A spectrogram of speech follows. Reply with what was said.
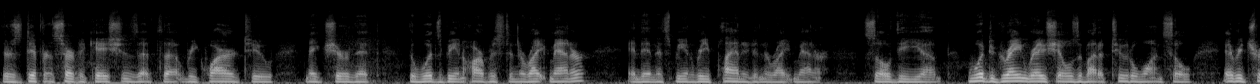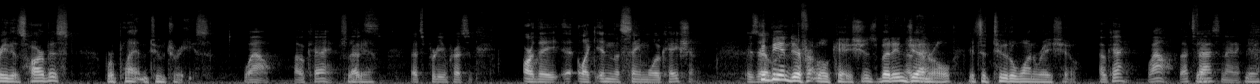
There's different certifications that uh, required to make sure that the wood's being harvested in the right manner and then it's being replanted in the right manner. So the uh, wood to grain ratio is about a two to one. So every tree that's harvested, we're planting two trees. Wow. Okay. So, that's yeah. that's pretty impressive. Are they uh, like in the same location? Is Could be what- in different locations, but in general, it's a two to one ratio. Okay. Wow. That's fascinating. yeah.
